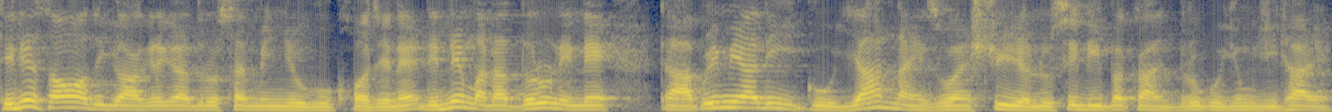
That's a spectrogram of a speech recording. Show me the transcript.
ဒီနှစ်စောင်းအဒီကာကလေးကသူတို့ဆမ်မီညိုကိုခေါ်ခြင်းတယ်ဒီနှစ်မှာဒါသူတို့အနေနဲ့ဒါပရီးမီးယားလိကိုရနိုင်စွမ်းရှိတယ်လို့စီတီဘက်ကနေသူတို့ကိုယုံကြည်ထားတယ်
